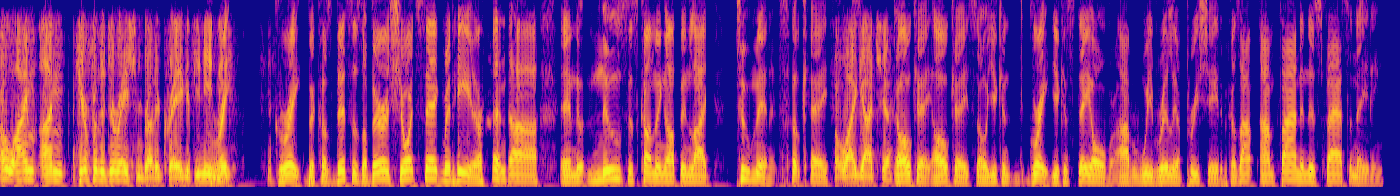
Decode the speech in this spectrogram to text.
Oh, I'm I'm here for the duration, brother Craig. If you need Great. me. Great, because this is a very short segment here, and uh, and the news is coming up in like two minutes. Okay. Oh, I got you. Okay. Okay. So you can great. You can stay over. I, we really appreciate it because I'm I'm finding this fascinating.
